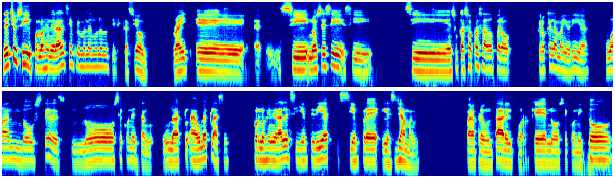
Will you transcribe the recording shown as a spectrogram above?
De hecho, sí, por lo general siempre mandan una notificación, right? Eh, eh, si, no sé si, si, si en su caso ha pasado, pero creo que la mayoría, cuando ustedes no se conectan una, a una clase, por lo general el siguiente día siempre les llaman para preguntar el por qué no se conectó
